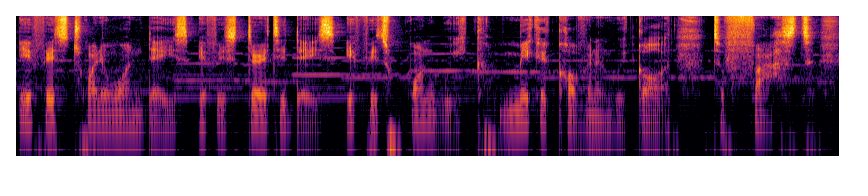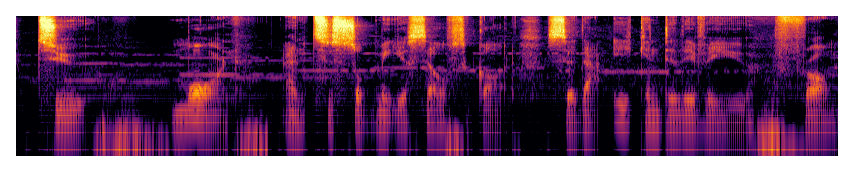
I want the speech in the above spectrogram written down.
if it's 21 days, if it's 30 days, if it's one week, make a covenant with God to fast, to mourn, and to submit yourselves to God so that He can deliver you from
